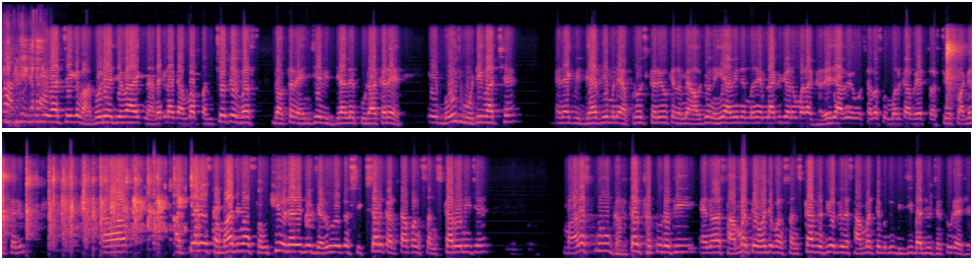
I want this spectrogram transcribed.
વાઘોડિયા વાત છે કે વાઘોડિયા જેવા એક નાનકડા ગામમાં પંચોતેર વર્ષ ડોક્ટર એનજીએ વિદ્યાલય પૂરા કરે એ બહુ જ મોટી વાત છે. એને એક વિદ્યાર્થીએ મને અપ્રોચ કર્યો કે તમે આવજો નહીં આવીને. મને એમ લાગ્યું કે મારા ઘરે જ આવે એવું સરસ ઉમળકા ભેર ટ્રસ્ટીઓ સ્વાગત કર્યું. અત્યારે સમાજમાં સૌથી વધારે જો જરૂર હોય તો શિક્ષણ કરતા પણ સંસ્કારોની છે. માણસનું ઘડતર થતું નથી, એના સામર્થ્ય હોય છે, પણ સંસ્કાર નથી હોતો એટલે સામર્થ્ય બધું બીજી બાજુ જતું રહે છે.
